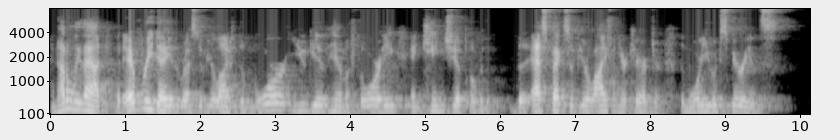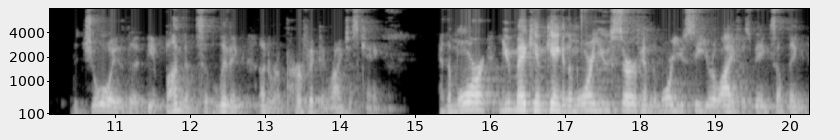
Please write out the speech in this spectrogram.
And not only that, but every day, the rest of your life, the more you give him authority and kingship over the, the aspects of your life and your character, the more you experience the joy, the, the abundance of living under a perfect and righteous king. And the more you make him king and the more you serve him, the more you see your life as being something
